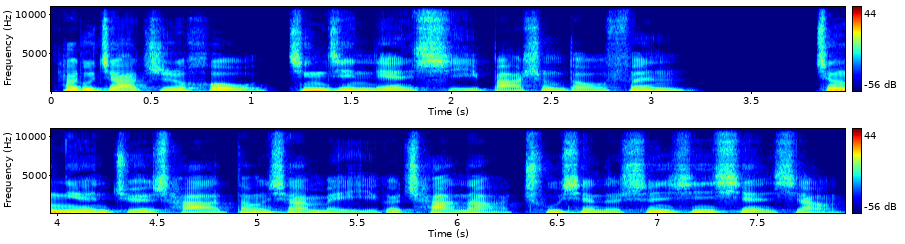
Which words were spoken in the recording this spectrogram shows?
他出家之后，精进练习八圣道分，正念觉察当下每一个刹那出现的身心现象。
